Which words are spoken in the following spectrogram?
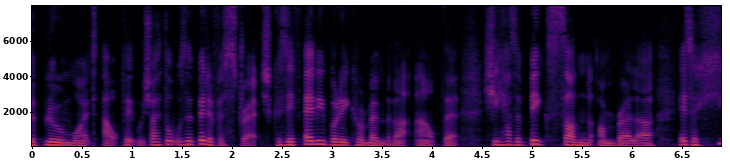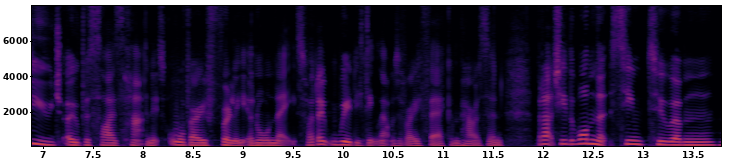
the blue and white outfit, which I thought was a bit of a stretch because if anybody can remember that outfit, she has a big sun umbrella, it's a huge oversized hat, and it's all very frilly and ornate. So I don't really think that was a very fair comparison. But actually, the one that seemed to um,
